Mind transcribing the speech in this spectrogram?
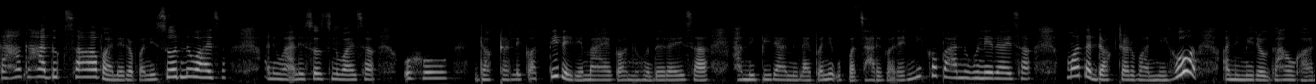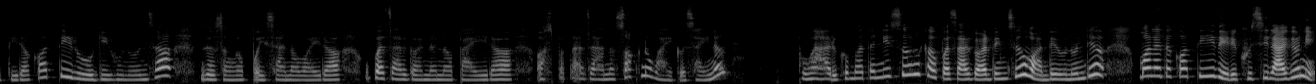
कहाँ कहाँ दुख्छ? भनेर पनि सोध्नु भएछ अनि उहाँले सोच्नु भएछ ओहो डक्टरले कति धेरै माया गर्नुहुँदो रहेछ। हामी बिरामीलाई पनि उपचार गरेर निको पार्नुहुने रहेछ। म त डक्टर भन्ने हो अनि मेरो गाउँघरतिर कति रोगी हुनुहुन्छ जोसँग पैसा नभएर उपचार गर्न नपाएर अस्पताल जान सक्नु भएको छैन उहाँहरूको म त नि शुल्क उपचार गरिदिन्छु भन्दै हुनुहुन्थ्यो। मलाई त कति धेरै खुसी लाग्यो नि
